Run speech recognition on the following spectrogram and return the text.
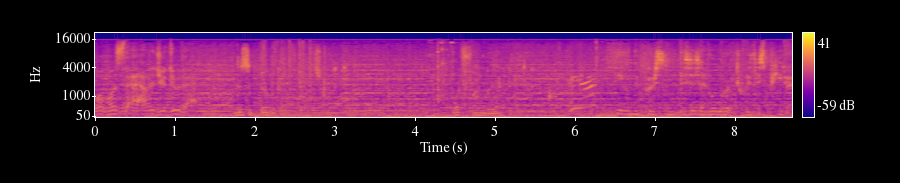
What was that? How did you do that? This ability you demonstrated. What finally activated it? The only person that this has ever worked with is Peter.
